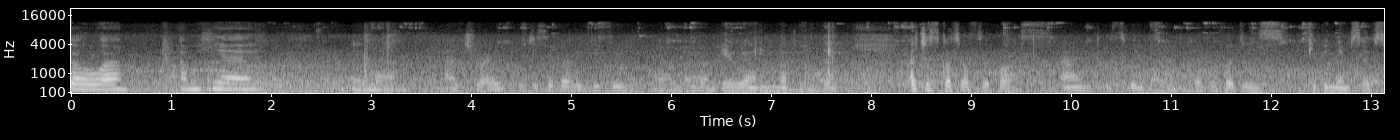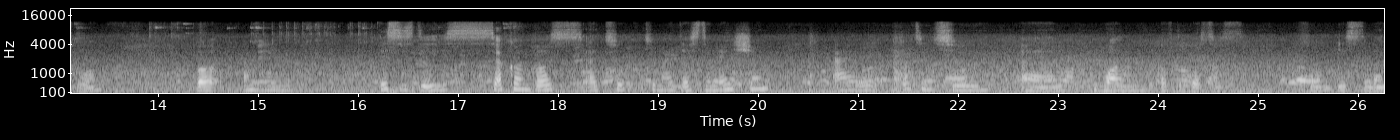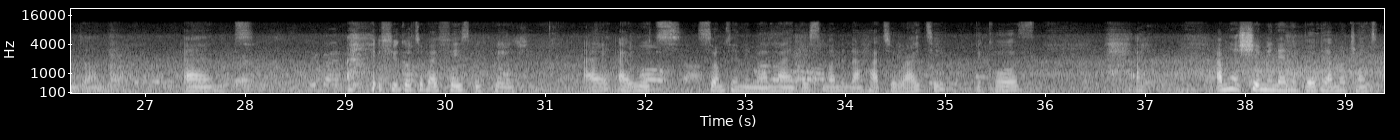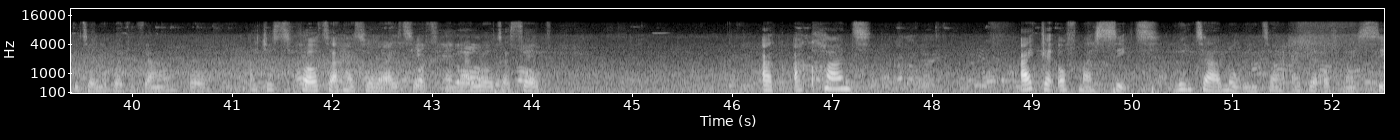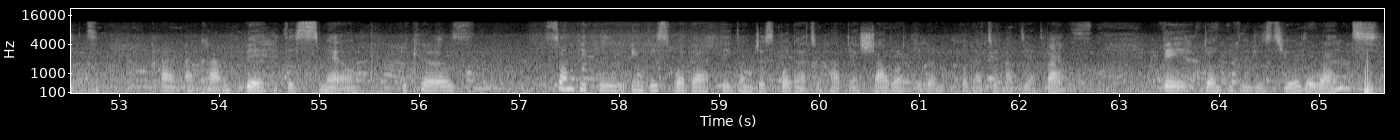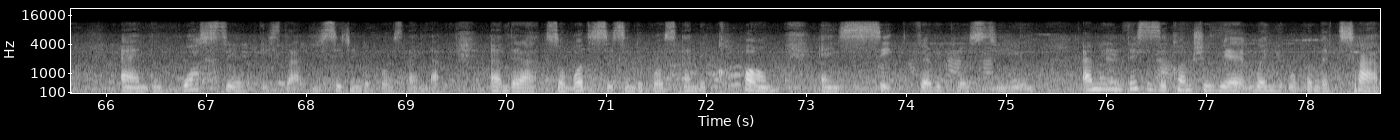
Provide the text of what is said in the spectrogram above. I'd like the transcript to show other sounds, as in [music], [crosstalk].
So uh, I'm here in uh, Archway, which is a very busy uh, London area in North London. I just got off the bus and it's winter. Everybody's keeping themselves warm. But I mean, this is the second bus I took to my destination. I got into um, one of the buses from East London and [laughs] if you go to my Facebook page, I, I wrote something in my mind this morning. I had to write it because I, [sighs] I'm not shaming anybody. I'm not trying to put anybody down, but I just felt I had to write it. And I wrote, I said, I, I can't, I get off my seat. Winter or no winter, I get off my seat. And I can't bear the smell because some people in this weather, they don't just bother to have their shower, they don't bother to have their bath, they don't even use deodorant. And the worst still is that you sit in the bus and, that, and there are some other seats in the bus and they come and sit very close to you. I mean, this is a country where when you open the tap,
